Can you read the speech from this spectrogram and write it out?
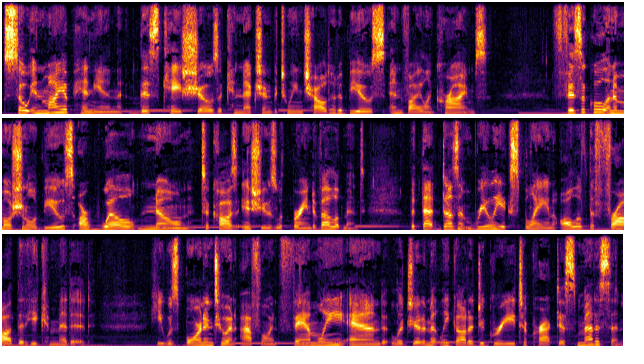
So, in my opinion, this case shows a connection between childhood abuse and violent crimes. Physical and emotional abuse are well known to cause issues with brain development, but that doesn't really explain all of the fraud that he committed. He was born into an affluent family and legitimately got a degree to practice medicine.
